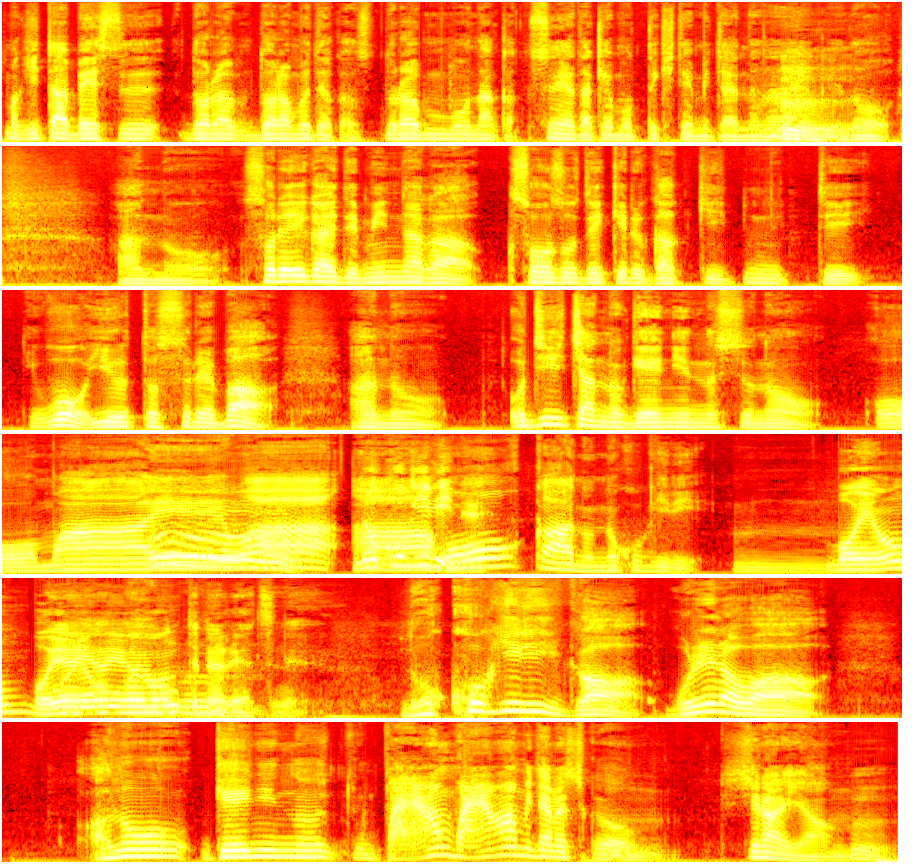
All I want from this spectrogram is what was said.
まあ、ギター、ベース、ドラム、ドラムというか、ドラムもなんか、スネアだけ持ってきてみたいなのなんやけど、あの、それ以外でみんなが想像できる楽器って、を言うとすれば、あの、おじいちゃんの芸人の人の、お前は、うんノコギリねアホかのノコギリ。ボヨンボヨンヨンヨンってなるやつね。ノコギリが、俺らは、あの芸人の、バヤンバヤンみたいな人が知らんやん。ん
